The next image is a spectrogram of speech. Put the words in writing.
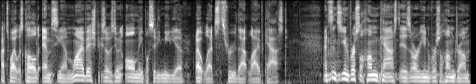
That's why it was called MCM Live-ish because I was doing all Maple City media outlets through that live cast. And since Universal Humcast is or Universal Humdrum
